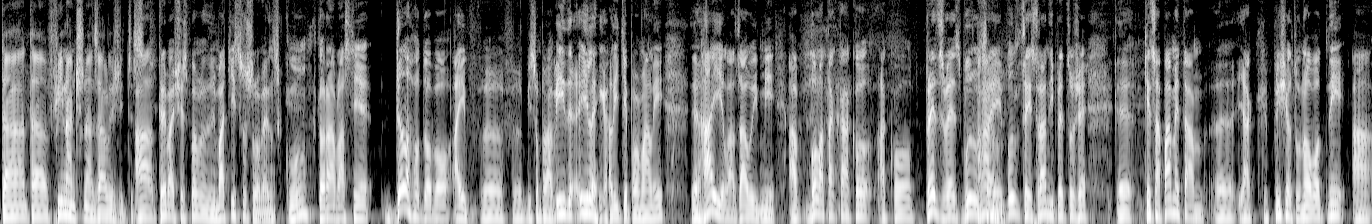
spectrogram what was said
tá, tá finančná záležitosť. A treba ešte spomenúť Maticu Slovensku, ktorá vlastne dlhodobo aj v, v, by som povedal, v ilegalite pomaly hajila záujmy a bola taká ako, ako predzvesť budúcej, Áno. budúcej strany, pretože e, keď sa pamätám, e, jak prišiel tu Novotný a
